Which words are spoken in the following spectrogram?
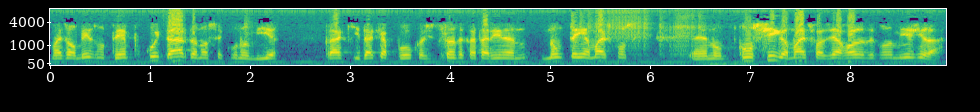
mas ao mesmo tempo cuidar da nossa economia para que daqui a pouco a Santa Catarina não tenha mais é, não consiga mais fazer a roda da economia girar.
